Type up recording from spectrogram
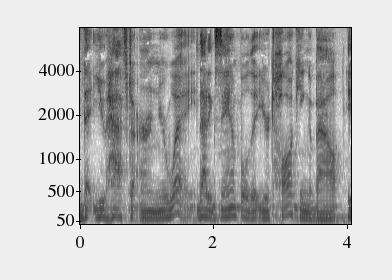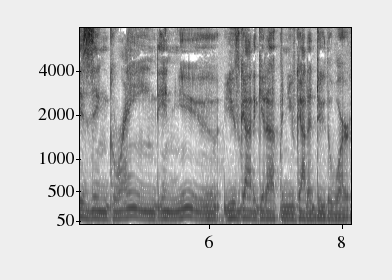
that you have to earn your way. That example that you're talking about is ingrained in you. You've got to get up and you've got to do the work.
